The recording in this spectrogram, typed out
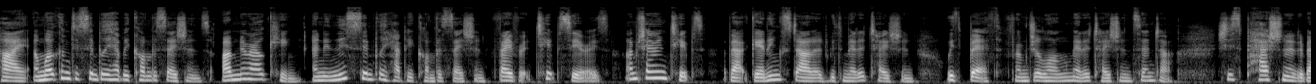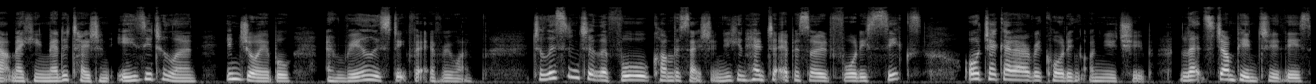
Hi, and welcome to Simply Happy Conversations. I'm Narelle King, and in this Simply Happy Conversation favorite tip series, I'm sharing tips about getting started with meditation with Beth from Geelong Meditation Centre. She's passionate about making meditation easy to learn, enjoyable, and realistic for everyone. To listen to the full conversation, you can head to episode 46 or check out our recording on YouTube. Let's jump into this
